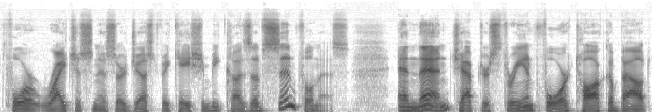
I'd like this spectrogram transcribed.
for righteousness or justification because of sinfulness. And then chapters 3 and 4 talk about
